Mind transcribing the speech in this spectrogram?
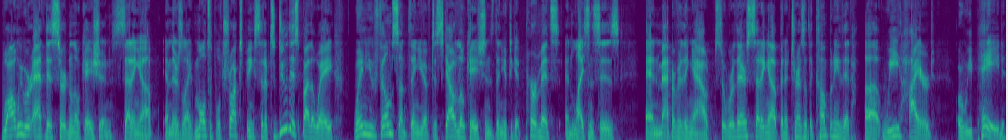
while we were at this certain location setting up, and there's like multiple trucks being set up to do this. By the way, when you film something, you have to scout locations, then you have to get permits and licenses and map everything out. So we're there setting up, and it turns out the company that uh, we hired or we paid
